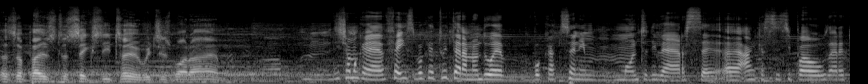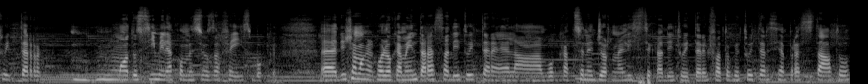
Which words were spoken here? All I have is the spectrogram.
as opposed to 62, which is what I am. Diciamo che Facebook e Twitter hanno due vocazioni molto diverse, eh, anche se si può usare Twitter modo simile a come si usa Facebook. Eh, diciamo che quello che mi interessa di Twitter è la vocazione giornalistica di Twitter, il fatto che Twitter sia prestato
